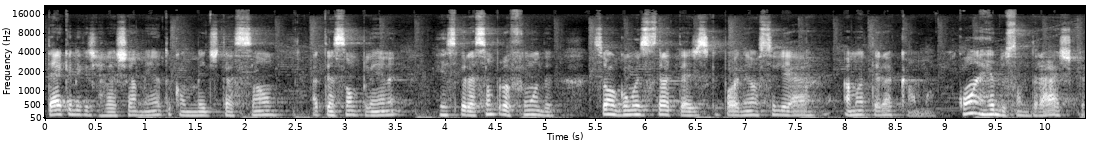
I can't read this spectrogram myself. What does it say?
técnicas de relaxamento como meditação, atenção plena respiração profunda são algumas estratégias que podem auxiliar a manter a calma. Com a redução drástica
